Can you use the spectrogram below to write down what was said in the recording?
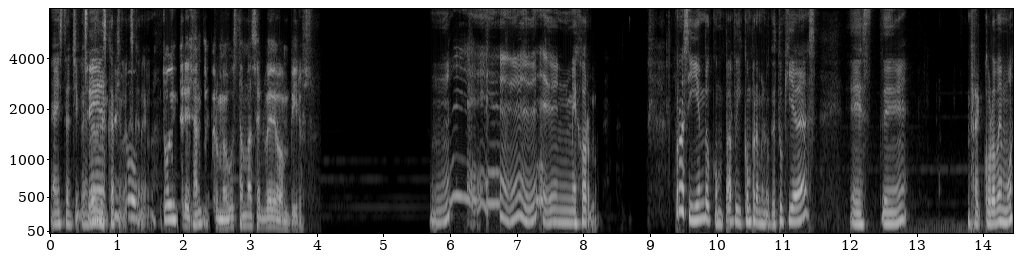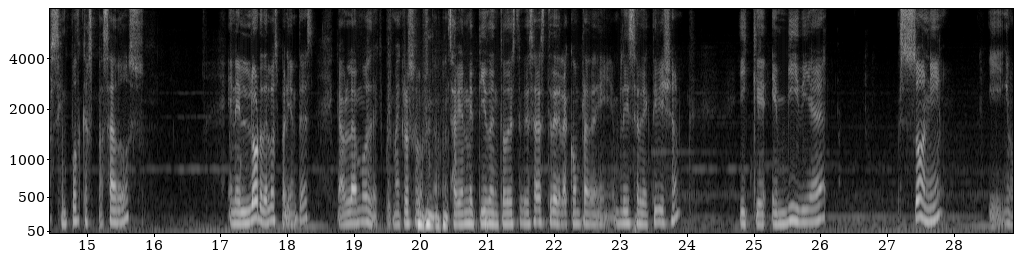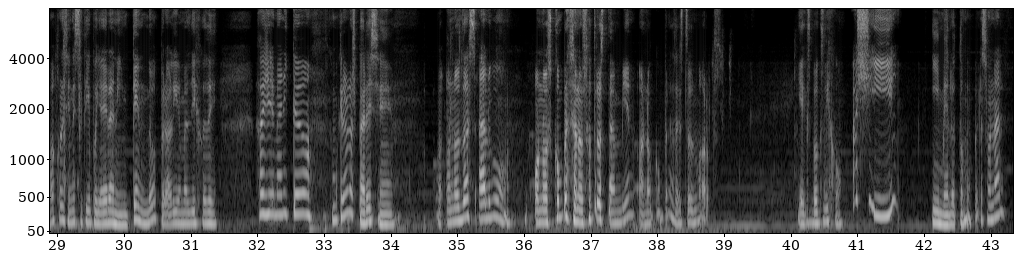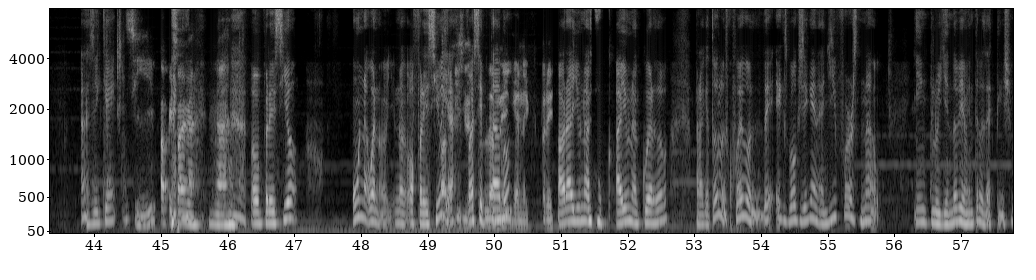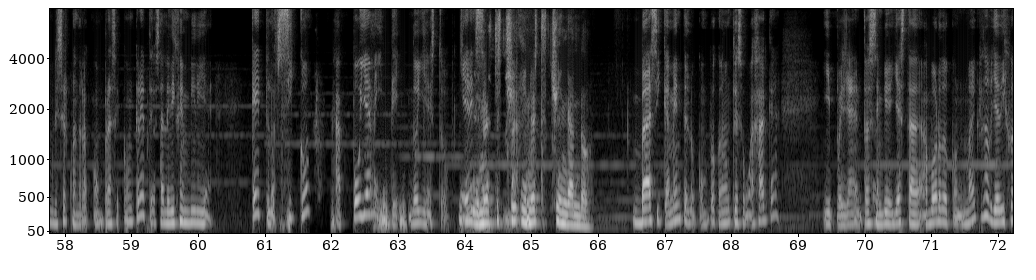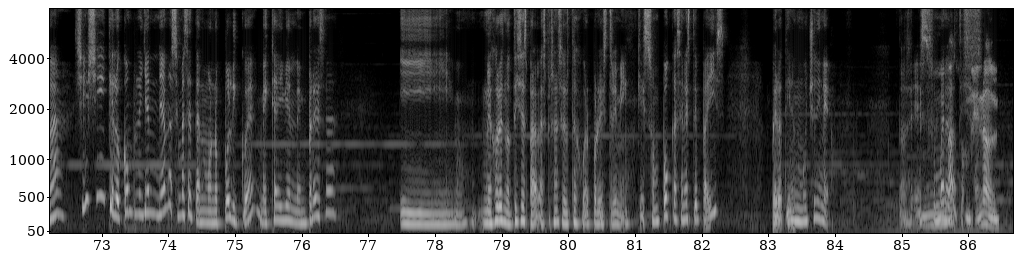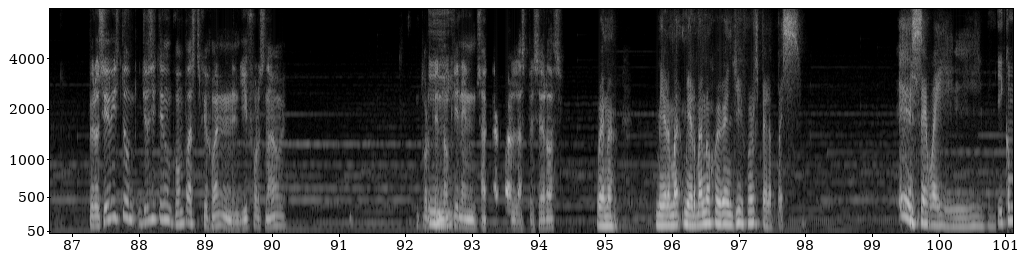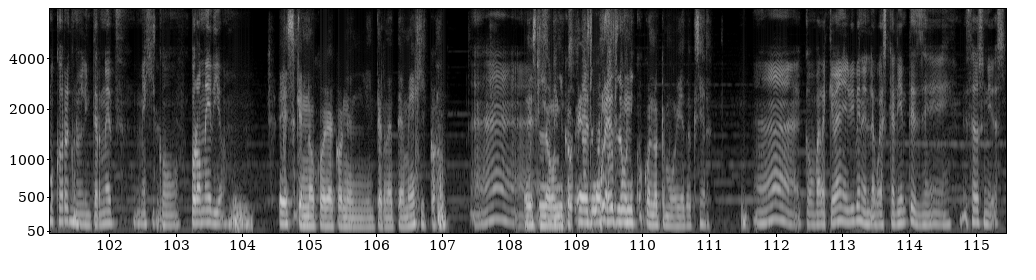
Ahí está, chicos. Sí, estuvo- interesante, pero me gusta más el B de vampiros. Eh, Mejor no. Prosiguiendo con papi, cómprame lo que tú quieras. Este. Recordemos en podcast pasados. En el lore de los parientes. Que hablamos de que pues, Microsoft se habían metido en todo este desastre de la compra de Blizzard de Activision. Y que Nvidia. Sony. Y no me acuerdo si en ese tiempo ya era Nintendo. Pero alguien más dijo de. Oye, hermanito. Como que no nos parece. O, o nos das algo, o nos compras a nosotros también, o no compras a estos morros. Y Xbox dijo, ah, sí. Y me lo tomé personal. Así que Sí, papi paga. Ofreció una, bueno, no, ofreció ya, Papi, fue aceptado. Ahora hay, una, hay un acuerdo para que todos los juegos de Xbox lleguen a GeForce Now, incluyendo obviamente los de Activision Blizzard cuando la compra se concrete. O sea, le dijo Nvidia, cállate los hocico, apóyame y te doy esto. ¿Quieres? Y no, estés chi- Va. y no estés chingando. Básicamente lo compró con un queso Oaxaca. Y pues ya entonces Nvidia ya está a bordo con Microsoft. Ya dijo, ah, sí, sí, que lo compren. Ya, ya no se me hace tan monopólico, ¿eh? Me cae bien la empresa. Y mejores noticias para las personas que les gusta jugar por streaming. Que son pocas en este país, pero tienen mucho dinero. Entonces, son buenas Más o menos. Pero sí he visto, yo sí tengo compas que juegan en GeForce Now, güey. Porque Y- no quieren sacar para las pecerdas. Bueno, mi, herma- mi hermano juega en GeForce, pero pues. Ese güey. ¿Y cómo corre con el internet México promedio? Es que no juega con el internet de México. Ah, es lo único, es lo, es lo único con lo que me voy a doxear. Ah, como para que vean, él vive en el Aguascalientes de, de Estados Unidos.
